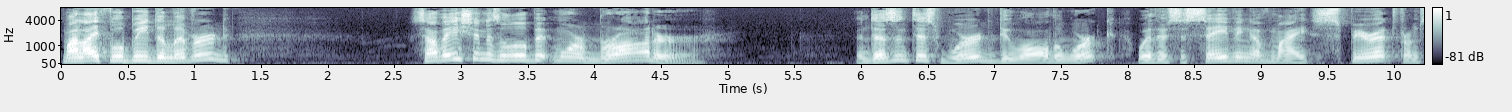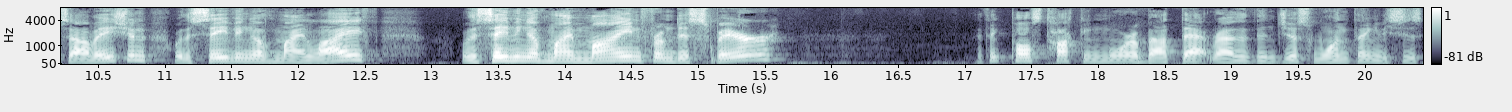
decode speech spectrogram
My life will be delivered. Salvation is a little bit more broader. And doesn't this word do all the work? Whether it's the saving of my spirit from salvation, or the saving of my life, or the saving of my mind from despair? I think Paul's talking more about that rather than just one thing. He says,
